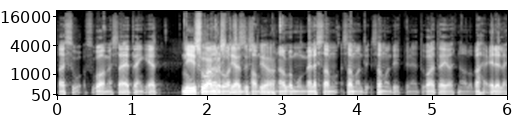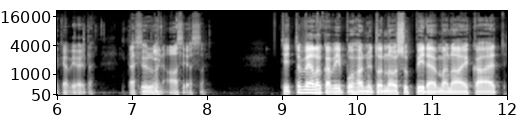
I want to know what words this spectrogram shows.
tai Su- Suomessa etenkin. Että niin, Suomessa tietysti on, on ollut mun mielestä sam- saman, samantyyppinen tuote, että ne on ollut vähän edelläkävijöitä tässä Kyllä. asiassa. Sitten velkavipuhan nyt on noussut pidemmän aikaa, että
